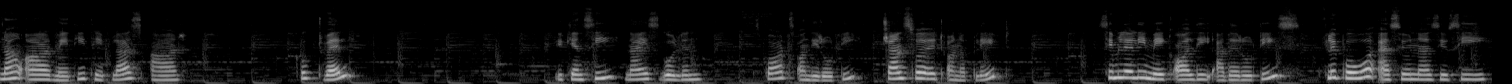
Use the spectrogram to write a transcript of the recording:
Now our methi theplas are cooked well. You can see nice golden spots on the roti. Transfer it on a plate. Similarly make all the other rotis. Flip over as soon as you see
